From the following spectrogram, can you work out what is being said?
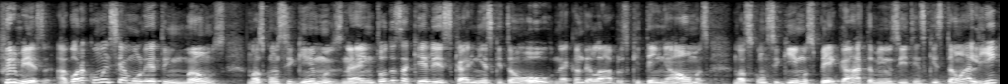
Firmeza. Agora com esse amuleto em mãos, nós conseguimos, né, em todas aqueles carinhas que estão ou, né, candelabros que têm almas, nós conseguimos pegar também os itens que estão ali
